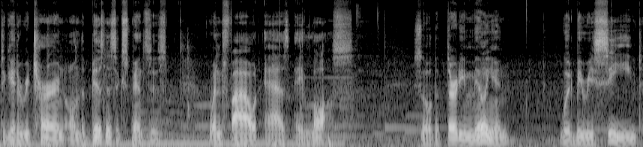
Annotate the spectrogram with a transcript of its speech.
to get a return on the business expenses when filed as a loss. So the 30 million would be received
